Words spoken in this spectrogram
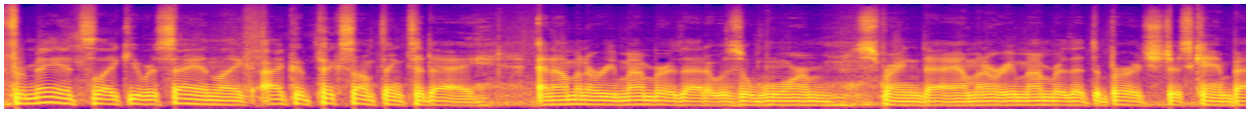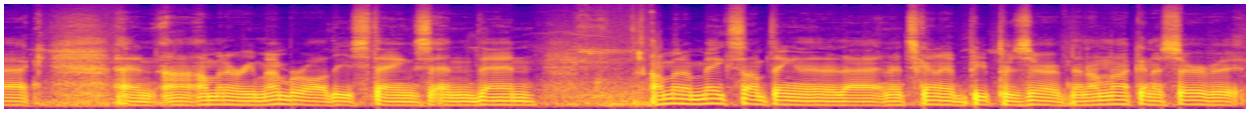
for me, it's like you were saying, like I could pick something today, and I'm going to remember that it was a warm spring day. I'm going to remember that the birds just came back, and uh, I'm going to remember all these things, and then I'm going to make something out of that, and it's going to be preserved, and I'm not going to serve it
